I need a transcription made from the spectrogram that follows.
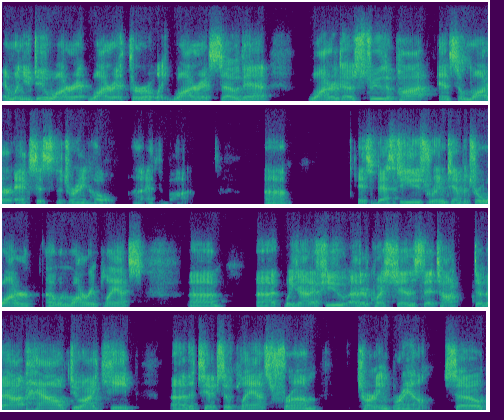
And when you do water it, water it thoroughly. Water it so that water goes through the pot and some water exits the drain hole uh, at the bottom. Um, it's best to use room temperature water uh, when watering plants. Um, uh, we got a few other questions that talked about how do I keep uh, the tips of plants from turning brown. So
